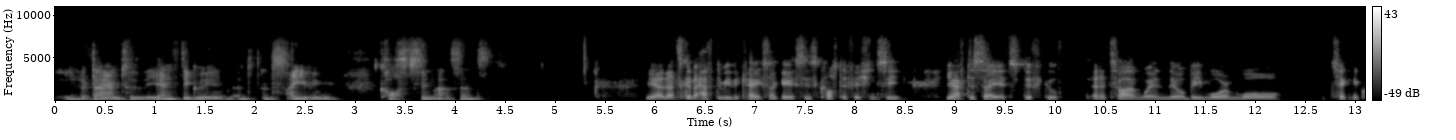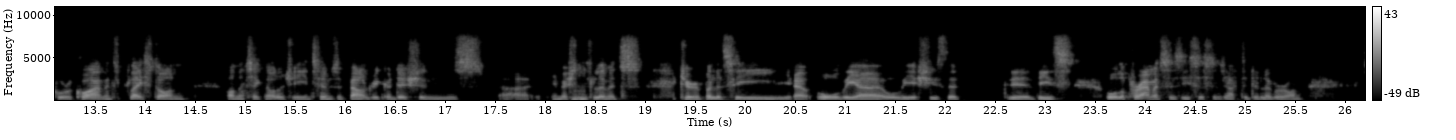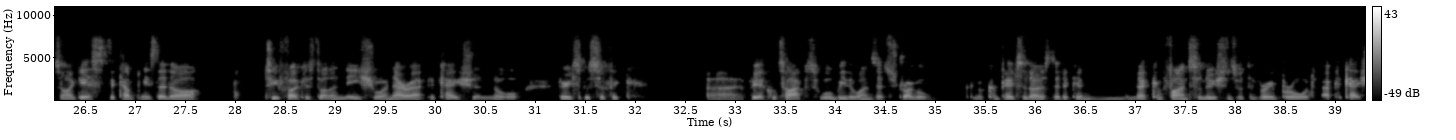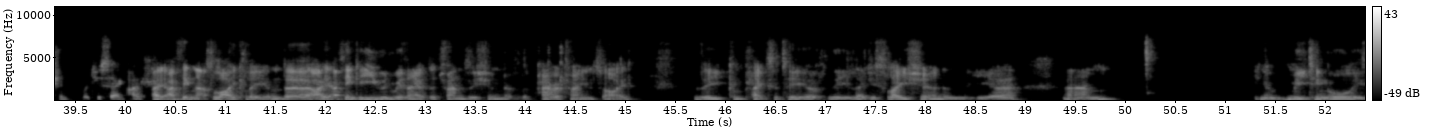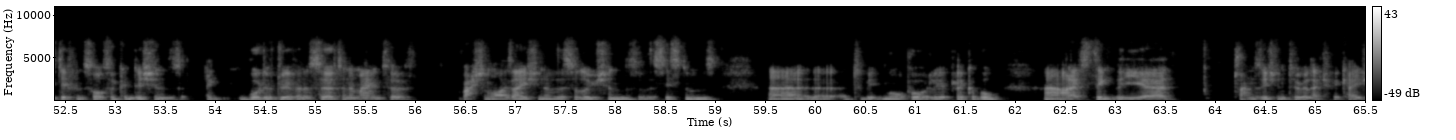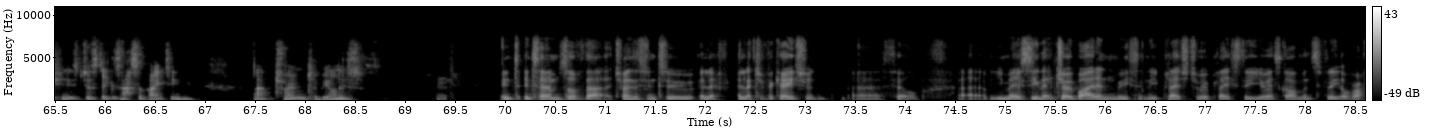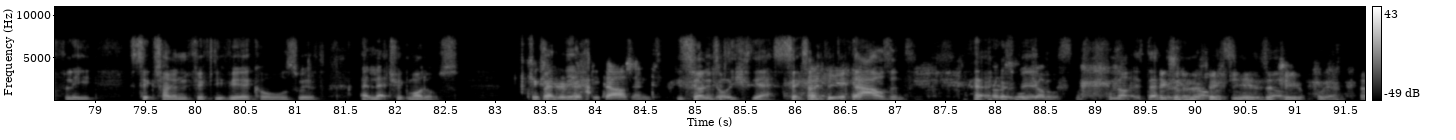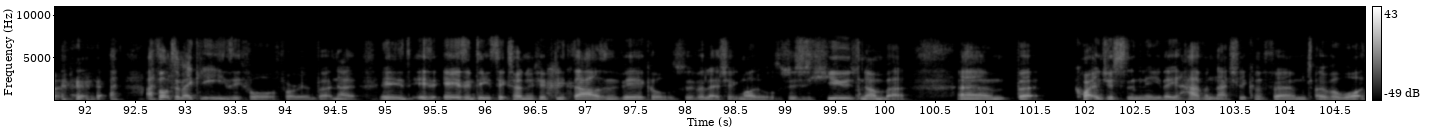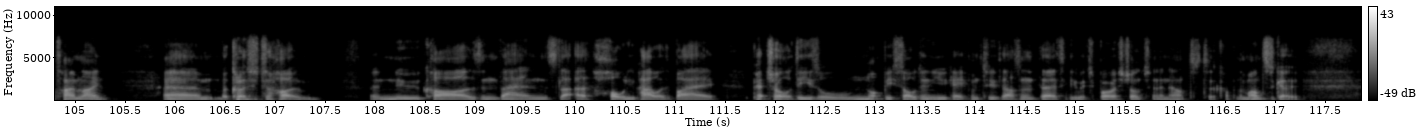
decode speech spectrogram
you know, down to the nth degree and, and, and saving costs in that sense. Yeah, that's going to have to be the case, I guess, is cost efficiency. You have to say it's difficult at a time when there'll be more and more technical requirements placed on on the technology in terms of boundary conditions, uh, emissions mm. limits, durability. You know, all the uh, all the issues that the, these all the parameters these systems have to deliver on. So I guess the companies that are too focused on a niche or a narrow application or very specific uh, vehicle types will be the ones that struggle compared to those that can that can find solutions with a very broad application. Would you say? I, I think that's likely, and uh, I, I, think even without the transition of the powertrain side, the complexity of the legislation and the uh, um, you know meeting all these different sorts of conditions uh, would have driven a certain amount of rationalization of the solutions of the systems uh, to be more broadly applicable. Uh, I think the uh, transition to electrification is just exacerbating that trend, to be honest. In, in terms of that transition to electrification, uh, Phil, uh, you may have seen that Joe Biden recently pledged to replace the US government's fleet of roughly 650 vehicles with electric models. 650,000. 650, yes, 650,000. Not a small job. Not, it's definitely 650 not is achievable. Yeah. I thought to make it easy for, for him, but no, it, it, it is indeed 650,000 vehicles with electric models, which is a huge number. Um, but quite interestingly, they haven't actually confirmed over what timeline. Um, but closer to home, new cars and vans that are wholly powered by petrol or diesel will not be sold in the UK from 2030, which Boris Johnson announced a couple of months ago.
